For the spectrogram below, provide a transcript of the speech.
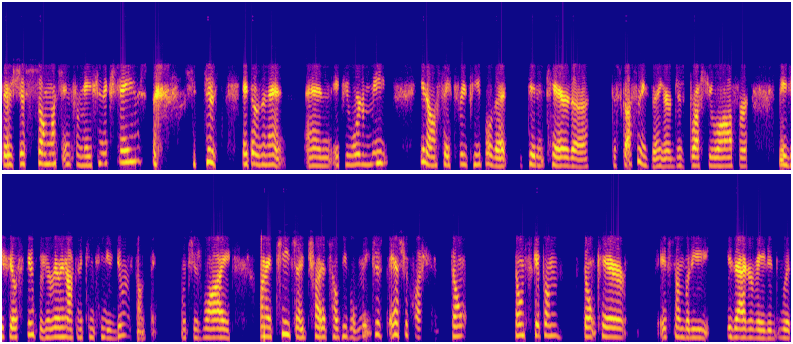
there's just so much information exchange. it just, it doesn't end. And if you were to meet, you know, say three people that didn't care to discuss anything or just brush you off or made you feel stupid, you're really not going to continue doing something. Which is why when I teach, I try to tell people just ask your questions. Don't don't skip them. Don't care if somebody is aggravated with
